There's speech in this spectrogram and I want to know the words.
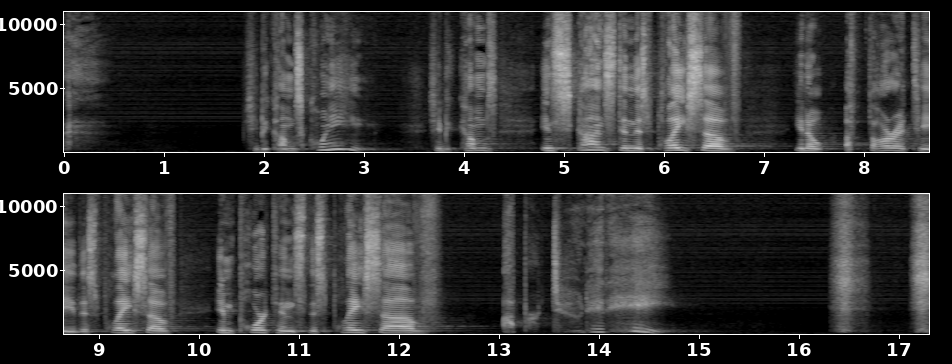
she becomes queen. She becomes ensconced in this place of, you know, authority, this place of importance, this place of opportunity.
